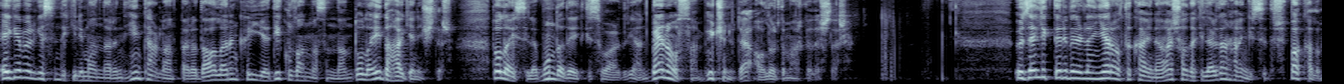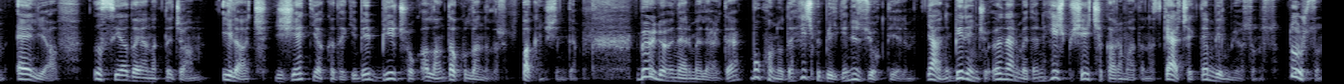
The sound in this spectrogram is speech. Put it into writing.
Ege bölgesindeki limanların hinterlandlara dağların kıyıya dik uzanmasından dolayı daha geniştir. Dolayısıyla bunda da etkisi vardır. Yani ben olsam üçünü de alırdım arkadaşlar. Özellikleri verilen yeraltı kaynağı aşağıdakilerden hangisidir? Bakalım. Elyaf, ısıya dayanıklı cam, ilaç, jet yakıtı gibi birçok alanda kullanılır. Bakın şimdi. Böyle önermelerde bu konuda hiçbir bilginiz yok diyelim. Yani birinci önermeden hiçbir şey çıkaramadınız. Gerçekten bilmiyorsunuz. Dursun.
